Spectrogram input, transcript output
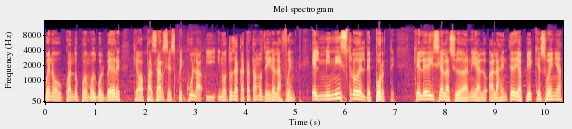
bueno, ¿cuándo podemos volver? ¿Qué va a pasar? Se especula y, nosotros acá tratamos de ir a la fuente. El ministro del Deporte, ¿qué le dice a la ciudadanía, a la gente de a pie que sueña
